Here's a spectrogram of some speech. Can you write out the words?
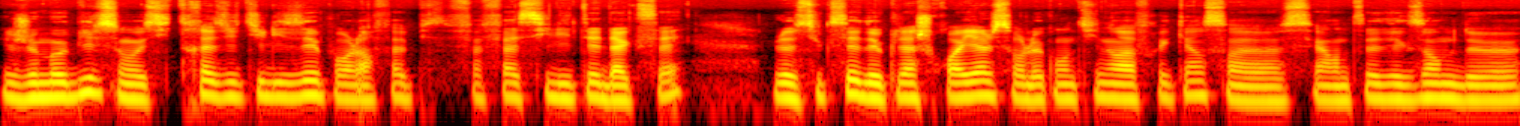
Les jeux mobiles sont aussi très utilisés pour leur facilité d'accès. Le succès de Clash Royale sur le continent africain, c'est un des exemples de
